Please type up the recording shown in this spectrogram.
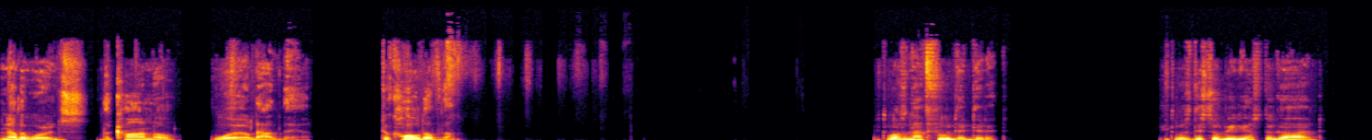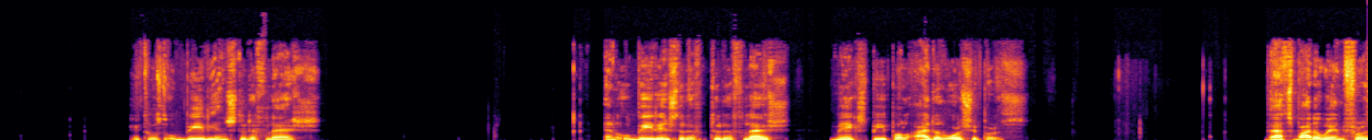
In other words, the carnal world out there took hold of them. It was not food that did it. It was disobedience to God. It was obedience to the flesh. And obedience to the, to the flesh makes people idol worshippers. That's, by the way, in 1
